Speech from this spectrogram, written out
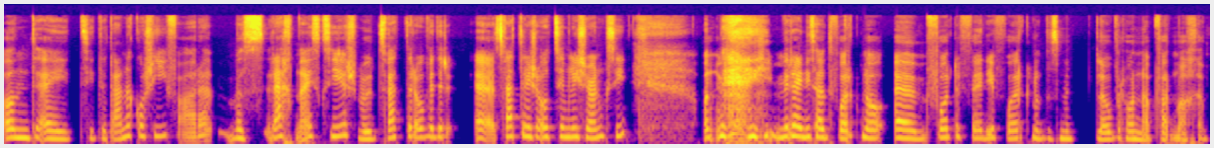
und äh, sind dann Skifahren, was recht nice war, weil das Wetter auch wieder, äh, das Wetter ist auch ziemlich schön war. Und wir, wir haben uns halt vorgenommen, ähm, vor der Ferien vorgenommen, dass wir die Lauberhornabfahrt machen.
